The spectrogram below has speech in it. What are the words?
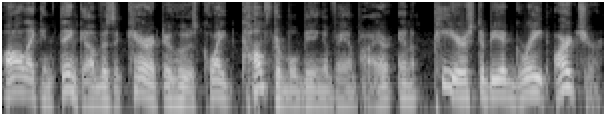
all I can think of is a character who is quite comfortable being a vampire and appears to be a great archer.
